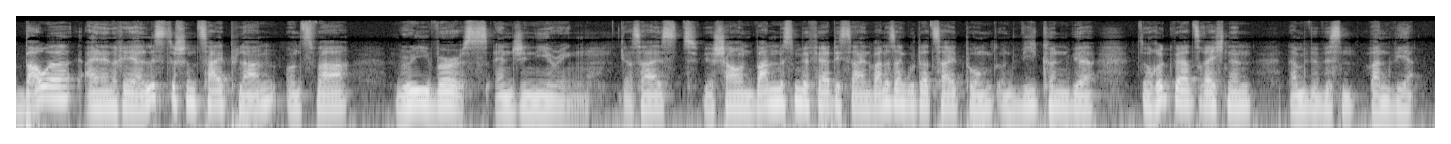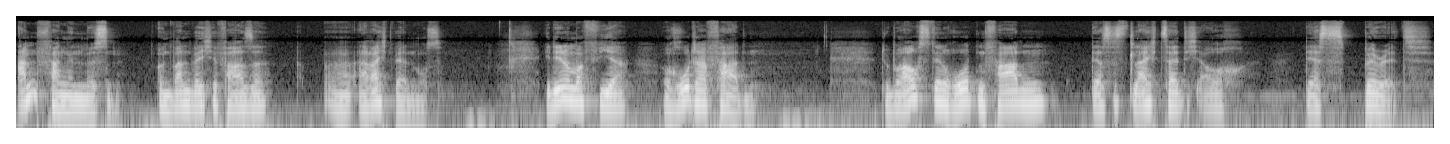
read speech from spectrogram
Baue einen realistischen Zeitplan und zwar Reverse Engineering. Das heißt, wir schauen, wann müssen wir fertig sein, wann ist ein guter Zeitpunkt und wie können wir so rückwärts rechnen, damit wir wissen, wann wir anfangen müssen und wann welche Phase äh, erreicht werden muss. Idee Nummer 4, roter Faden. Du brauchst den roten Faden, das ist gleichzeitig auch der Spirit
